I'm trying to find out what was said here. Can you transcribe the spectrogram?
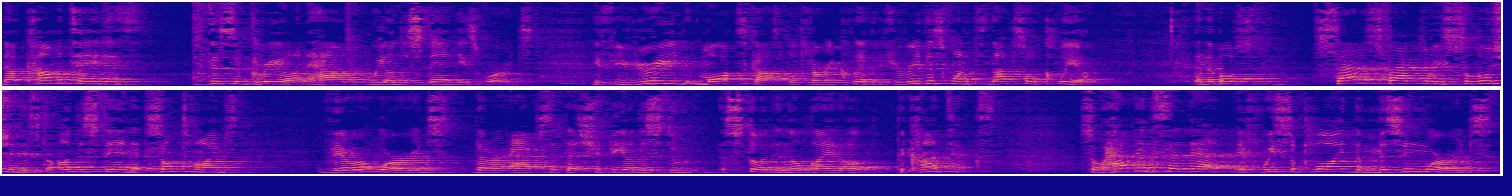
Now, commentators disagree on how we understand these words. If you read Mark's gospel, it's very clear, but if you read this one, it's not so clear. And the most satisfactory solution is to understand that sometimes there are words that are absent that should be understood, in the light of the context. So having said that, if we supplied the missing words,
